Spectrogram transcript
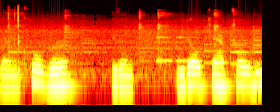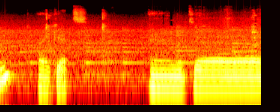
Vancouver even without capital V I get. And uh,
